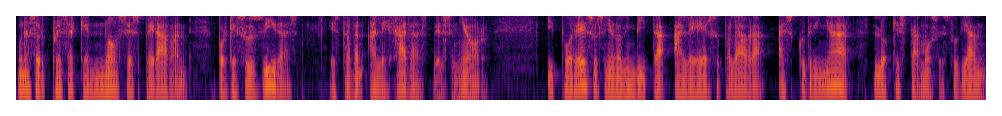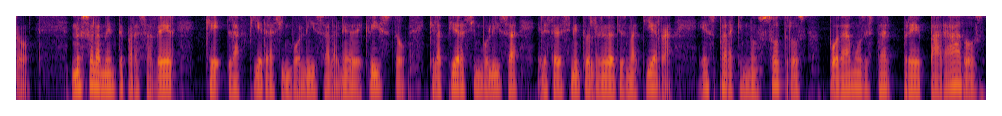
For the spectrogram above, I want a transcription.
una sorpresa que no se esperaban, porque sus vidas estaban alejadas del Señor. Y por eso el Señor nos invita a leer su palabra, a escudriñar lo que estamos estudiando. No solamente para saber que la piedra simboliza la unidad de Cristo, que la piedra simboliza el establecimiento del reino de Dios en la tierra, es para que nosotros podamos estar preparados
